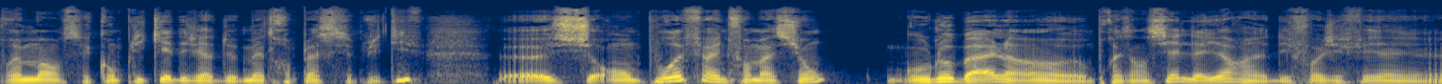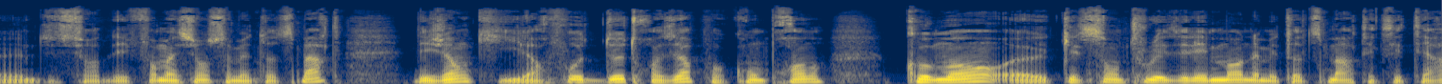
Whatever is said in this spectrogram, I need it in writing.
Vraiment c'est compliqué déjà de mettre en place ces objectifs. Euh, on pourrait faire une formation globale, hein, présentiel d'ailleurs. Des fois, j'ai fait euh, sur des formations sur méthode Smart, des gens qui leur faut 2-3 heures pour comprendre comment, euh, quels sont tous les éléments de la méthode Smart, etc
